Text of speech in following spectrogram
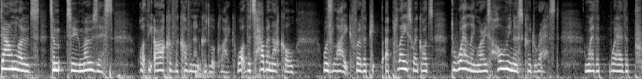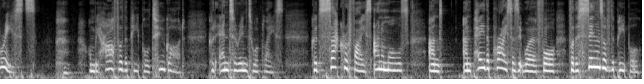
downloads to, to Moses what the Ark of the Covenant could look like, what the tabernacle was like for the, a place where God's dwelling, where his holiness could rest, and where the, where the priests, on behalf of the people to God, could enter into a place, could sacrifice animals and, and pay the price, as it were, for, for the sins of the people.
